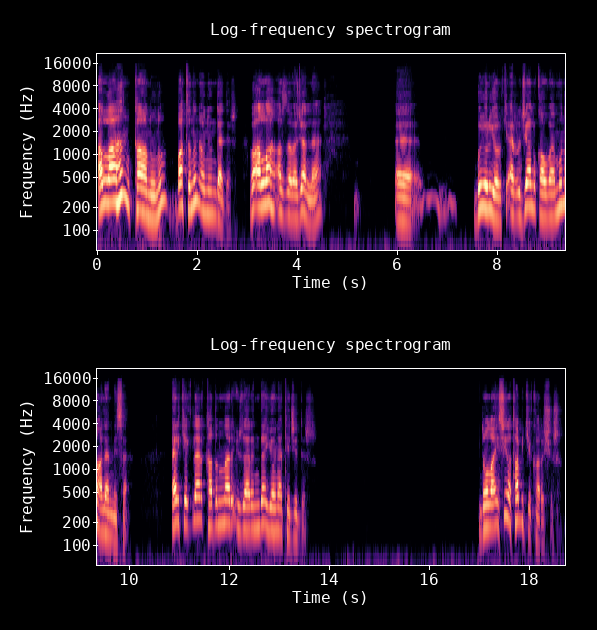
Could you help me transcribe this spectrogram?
Allah'ın kanunu Batı'nın önündedir. Ve Allah Azze ve Celle e, buyuruyor ki Er-ricalu kavvamun alen nisa. Erkekler kadınlar üzerinde yöneticidir. Dolayısıyla tabii ki karışır.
